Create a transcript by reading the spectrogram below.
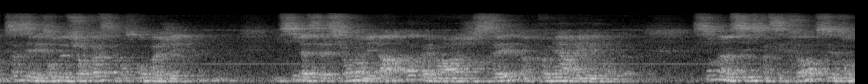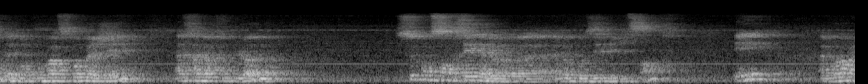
et ça c'est les ondes de surface qui vont se propager. Ici la station elle est là, hop, elle va enregistrer un premier arrivée d'ondes. Si on a un séisme assez fort, ces ondes elles vont pouvoir se propager à travers tout le globe, se concentrer à l'opposé des centre et avoir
